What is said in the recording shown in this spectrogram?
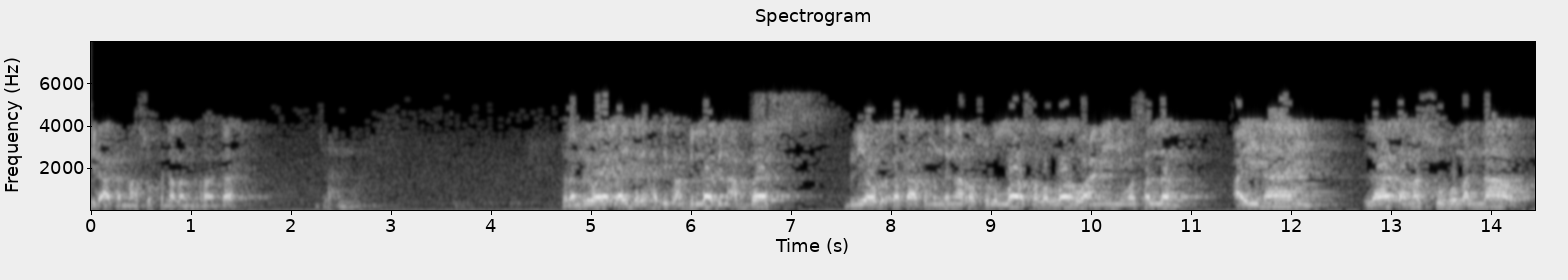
tidak akan masuk ke dalam neraka jahannam. Dalam riwayat lain dari hadis Abdullah bin Abbas, beliau berkata, aku mendengar Rasulullah sallallahu alaihi wasallam, "Ainani la tamassuhuman nar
